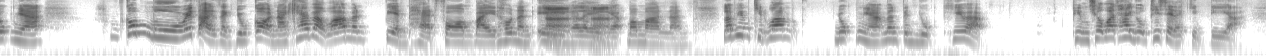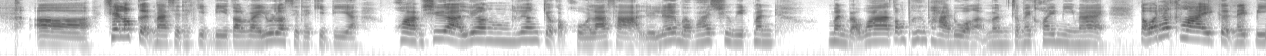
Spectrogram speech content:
ยุคเนี้ยก็มูไม่ต่างจากยุคก่อนนะ แค่แบบว่ามันเปลี่ยนแพลตฟอร์มไปเท่านั้นเองอ่าอะไรอย่างเงี้ยประมาณนั้น แล้วพิมพ์คิดว่ายุคเนี้ยมันเป็นยุคที่แบบ พิมพ์เชื่อว่าถ้ายุคที่เศรษฐกิจดีอะ เออเช่นเราเกิดมาเศรษฐกิจดีตอนวัยรุ่นเราเศรษฐกิจดีความเชื่อเรื่องเรื่องเกี่ยวกับโหราศาสตร์ หรือเรื่องแบบว่าชีวิตมันมันแบบว่าต้องพึ่งพาดวงอะมันจะไม่ค่อยมีมาก แต่ว่าถ้าใครเกิดในปี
